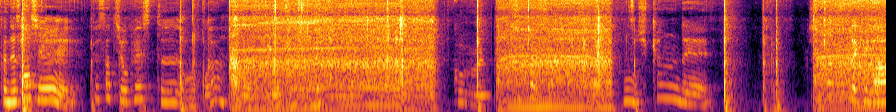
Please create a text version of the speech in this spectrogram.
근데 사실 피스타치오 페이스트 올 거야. 이거, 이거 중심에. 그걸 왜 시켰어? 어, 시켰는데 시켰는데 걔가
